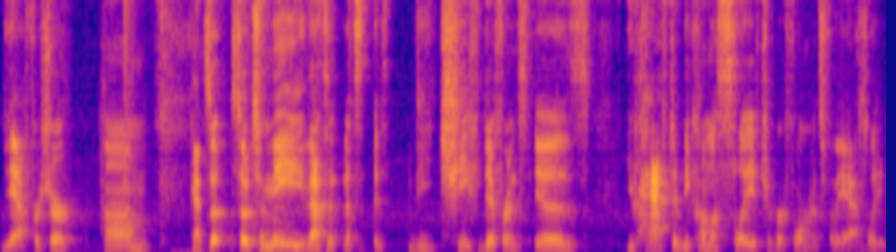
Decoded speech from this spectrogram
Yeah, for sure. Um, okay. So, so to me, that's a, that's it's, the chief difference is you have to become a slave to performance for the athlete.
